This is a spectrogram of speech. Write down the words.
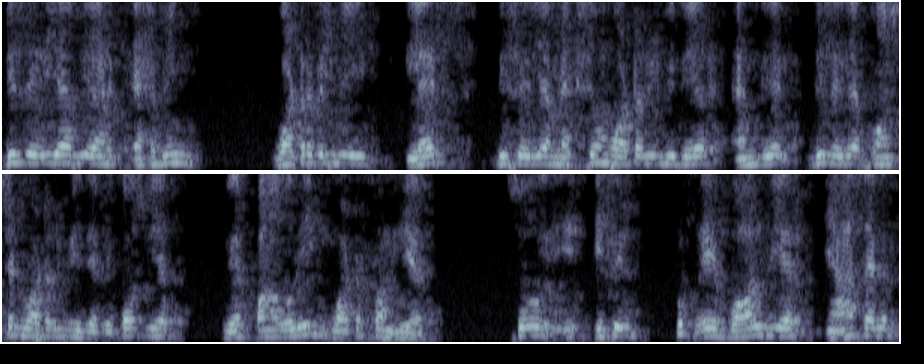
this area we are having water will be less this area maximum water will be there and there this area constant water will be there because we are we are powering water from here so if you put a wall we are यहाँ से अगर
